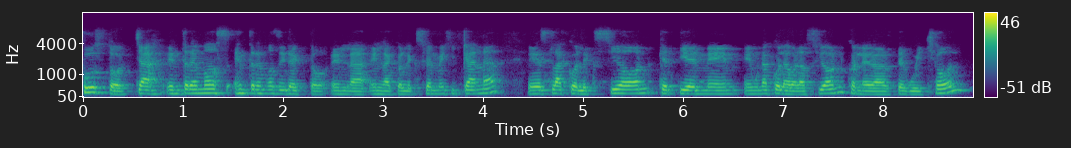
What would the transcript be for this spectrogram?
Justo, ya, entremos, entremos directo en la, en la colección mexicana. Es la colección que tienen en una colaboración con el arte Huichol,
